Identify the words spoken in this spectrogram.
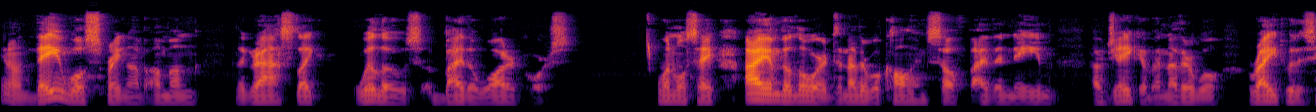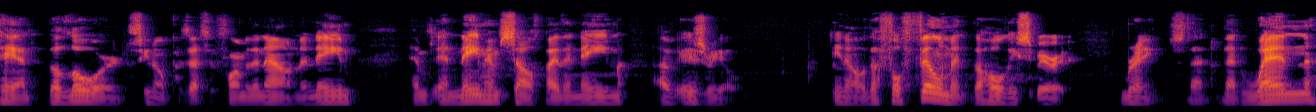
You know they will spring up among the grass like willows by the watercourse. One will say, I am the Lord's. Another will call himself by the name of Jacob. Another will write with his hand, the Lord's, you know, possessive form of the noun, the name and name himself by the name of Israel. You know, the fulfillment the Holy Spirit brings. That that when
